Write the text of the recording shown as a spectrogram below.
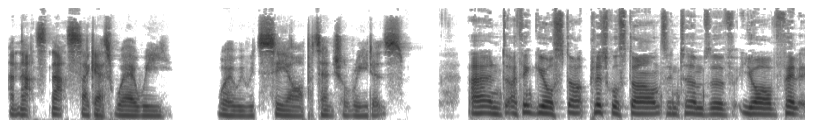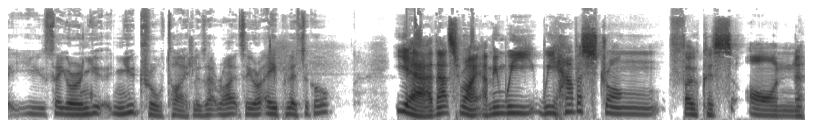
And that's that's I guess where we where we would see our potential readers. And I think your start, political stance in terms of your, you say you're a neutral title, is that right? So you're apolitical? Yeah, that's right. I mean, we, we have a strong focus on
